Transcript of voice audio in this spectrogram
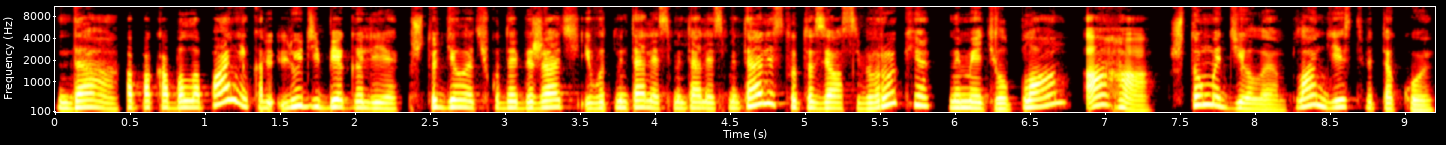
Да. А пока была паника, люди бегали, что делать, куда бежать, и вот метались, метались, метались, кто-то взял себе в руки, наметил план. Ага, что мы делаем? План действий такой.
